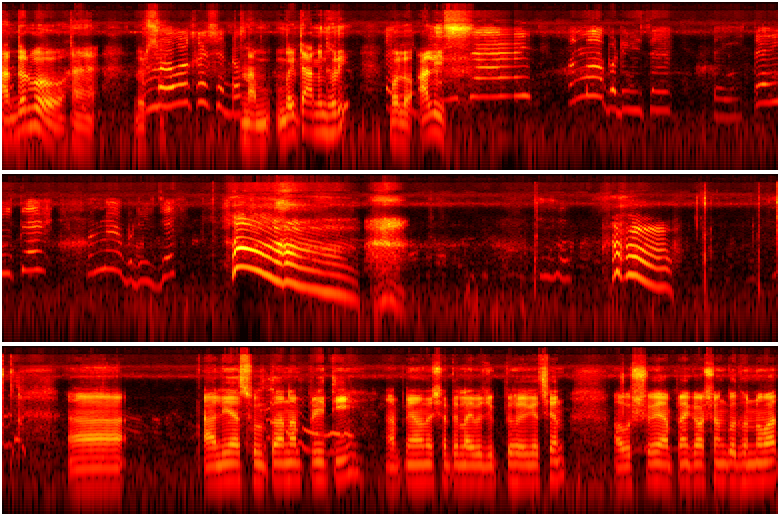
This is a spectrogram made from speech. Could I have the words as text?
হাত ধরবো? হ্যাঁ ধরছি। না এটা আমি ধরি। বলো, আলিফ। আলিয়া সুলতানা প্রীতি, আপনি আমাদের সাথে লাইভে যুক্ত হয়ে গেছেন। অবশ্যই আপনাকে অসংখ্য ধন্যবাদ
